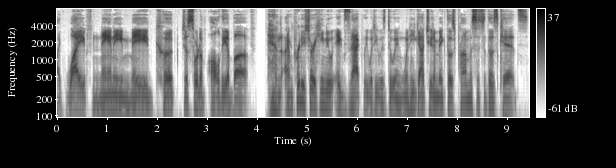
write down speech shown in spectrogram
like, wife, nanny, maid, cook, just sort of all the above. And I'm pretty sure he knew exactly what he was doing when he got you to make those promises to those kids.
